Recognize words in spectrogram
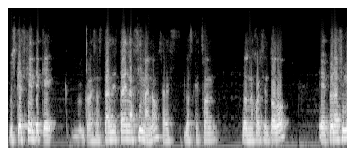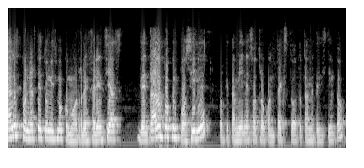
Pues que es gente que pues, está, está, en la cima, ¿no? O sea, es los que son los mejores en todo. Eh, pero al final es ponerte tú mismo como referencias de entrada un poco imposibles, porque también es otro contexto totalmente distinto.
